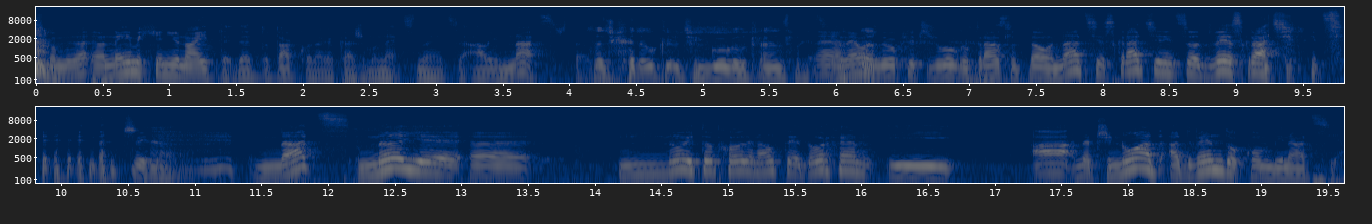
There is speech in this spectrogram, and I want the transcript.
kombina- Nijmehen United, eto tako da ga kažemo, Nec, Nec. Ali NAC, šta? Sad ću kada uključim Google Translate. Ne, ne možeš da uključiš Google Translate na ovo. NAC je skraćenica od dve skraćenice. znači, Ja. NAC, N je uh, Noi Top Hoden Alte Dorhan i A, znači Noad Advendo kombinacija.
